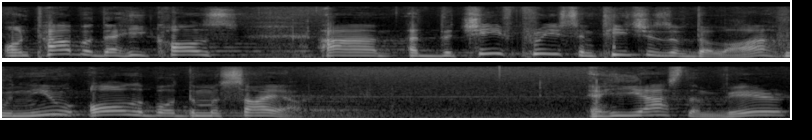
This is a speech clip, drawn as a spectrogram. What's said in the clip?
on top of that, he calls um, uh, the chief priests and teachers of the law who knew all about the Messiah. And he asked them where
